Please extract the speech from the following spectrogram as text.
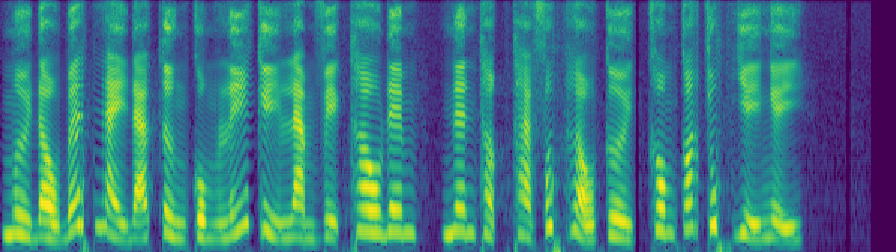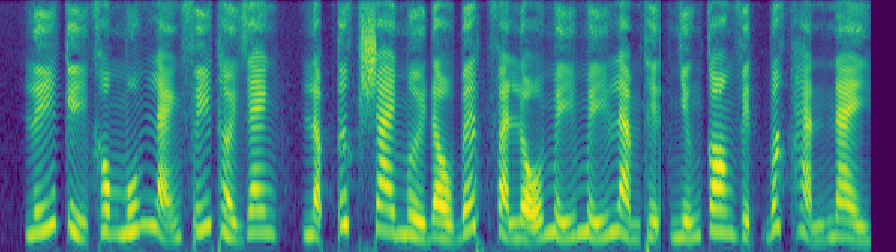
Mười đầu bếp này đã từng cùng Lý Kỳ làm việc thâu đêm, nên thật thà phúc hậu cười, không có chút dị nghị. Lý Kỳ không muốn lãng phí thời gian, lập tức sai 10 đầu bếp và lỗ mỹ mỹ làm thịt những con vịt bất hạnh này.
